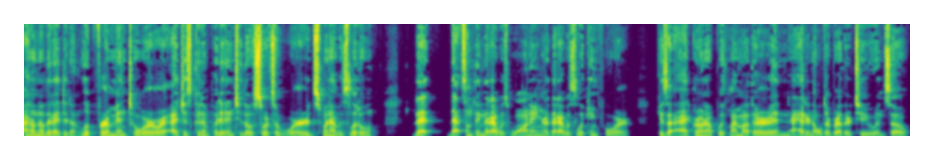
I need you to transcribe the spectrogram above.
I don't know that I didn't look for a mentor or I just couldn't put it into those sorts of words when I was little that that's something that I was wanting or that I was looking for because I'd grown up with my mother and I had an older brother too. And so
